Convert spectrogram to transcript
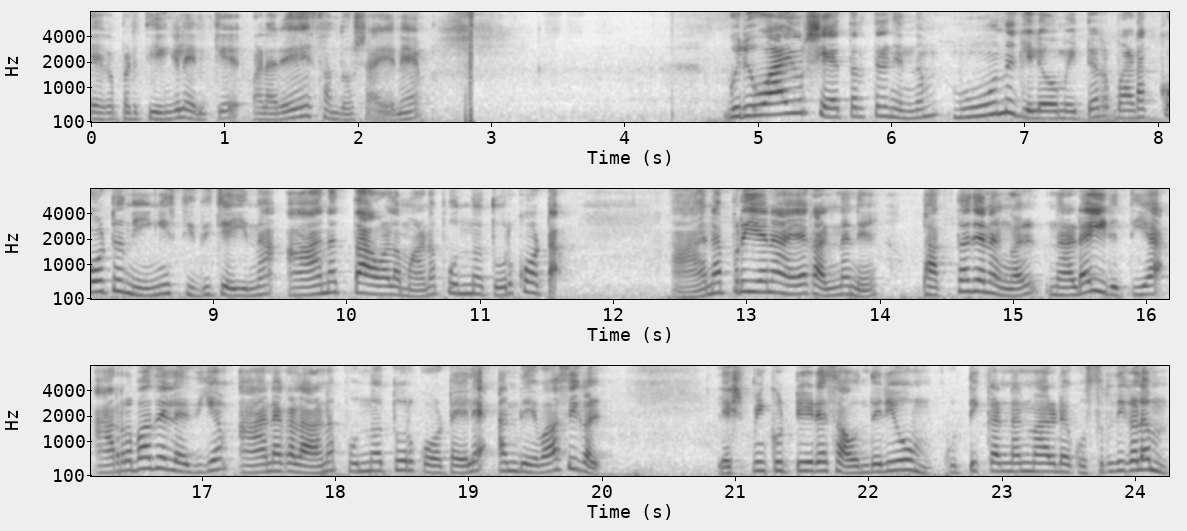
രേഖപ്പെടുത്തിയെങ്കിൽ എനിക്ക് വളരെ സന്തോഷമായേനെ ഗുരുവായൂർ ക്ഷേത്രത്തിൽ നിന്നും മൂന്ന് കിലോമീറ്റർ വടക്കോട്ട് നീങ്ങി സ്ഥിതി ചെയ്യുന്ന ആനത്താവളമാണ് പുന്നത്തൂർ കോട്ട. ആനപ്രിയനായ കണ്ണന് ഭക്തജനങ്ങൾ നടയിരുത്തിയ അറുപതിലധികം ആനകളാണ് പുന്നത്തൂർ കോട്ടയിലെ അന്തേവാസികൾ. ലക്ഷ്മിക്കുട്ടിയുടെ സൗന്ദര്യവും കുട്ടിക്കണ്ണന്മാരുടെ കുസൃതികളും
